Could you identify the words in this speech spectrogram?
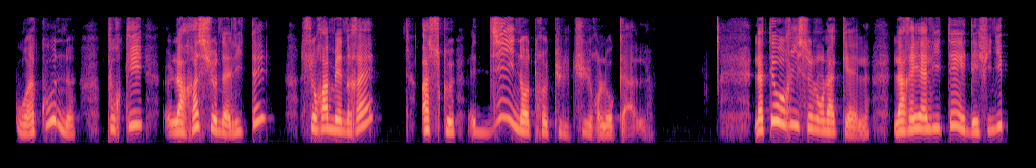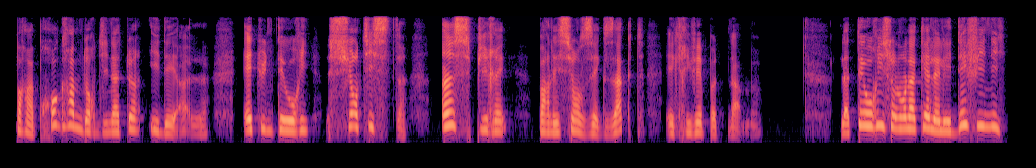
ou un Kuhn, pour qui la rationalité se ramènerait à ce que dit notre culture locale. La théorie selon laquelle la réalité est définie par un programme d'ordinateur idéal est une théorie scientiste inspirée par les sciences exactes, écrivait Putnam. La théorie selon laquelle elle est définie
